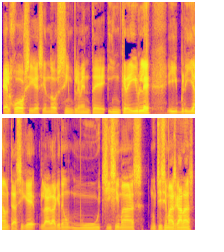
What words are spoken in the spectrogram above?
El juego sigue siendo simplemente increíble y brillante. Así que la verdad que tengo muchísimas, muchísimas ganas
